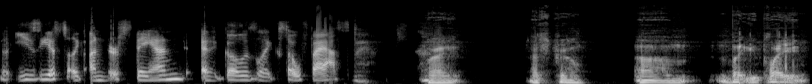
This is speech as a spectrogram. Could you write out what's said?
the easiest to like understand, and it goes like so fast. Right. That's true. Um, but you played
